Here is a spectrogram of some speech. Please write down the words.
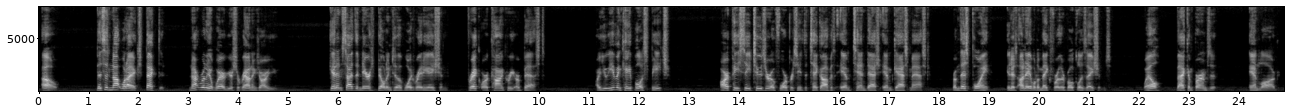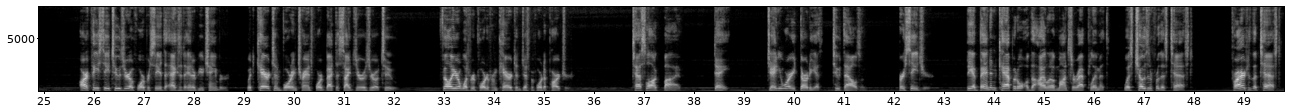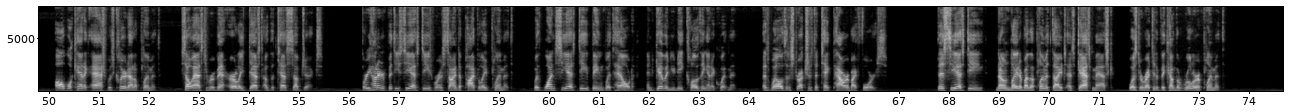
Oh. This is not what I expected. Not really aware of your surroundings, are you? Get inside the nearest building to avoid radiation. Brick or concrete are best. Are you even capable of speech? RPC-204 proceeds to take off its M10-M gas mask. From this point, it is unable to make further vocalizations. Well, that confirms it. End log. RPC-204 proceeds to exit the interview chamber, with Carrington boarding transport back to Site-002. Failure was reported from Carrington just before departure. Test Log 5 Date January 30th, 2000 Procedure the abandoned capital of the island of Montserrat Plymouth was chosen for this test. Prior to the test, all volcanic ash was cleared out of Plymouth, so as to prevent early deaths of the test subjects. 350 CSDs were assigned to populate Plymouth, with one CSD being withheld and given unique clothing and equipment, as well as instructions to take power by force. This CSD, known later by the Plymouthites as Gas Mask, was directed to become the ruler of Plymouth.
